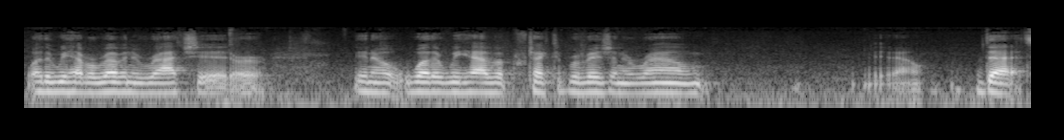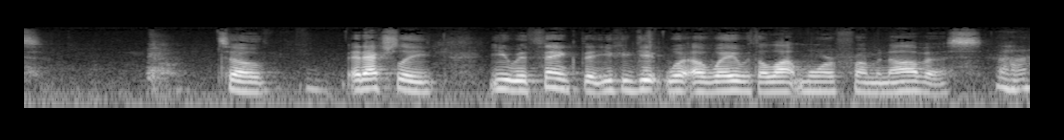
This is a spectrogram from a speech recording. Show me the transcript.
whether we have a revenue ratchet or you know whether we have a protective provision around you know debt. So it actually you would think that you could get away with a lot more from a novice. Uh-huh.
